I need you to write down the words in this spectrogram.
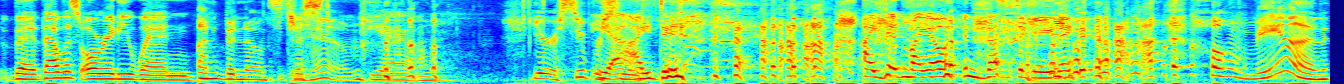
But that was already when Unbeknownst just to him, yeah. you're a super Yeah, I did. I did my own investigating. Oh man,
